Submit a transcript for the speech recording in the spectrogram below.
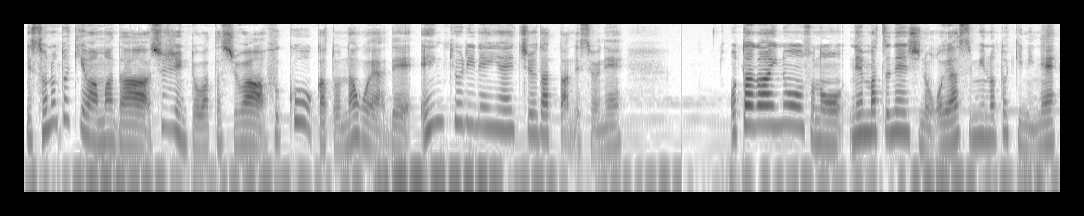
で、その時はまだ主人と私は福岡と名古屋で遠距離恋愛中だったんですよね。お互いのその年末年始のお休みの時にね、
